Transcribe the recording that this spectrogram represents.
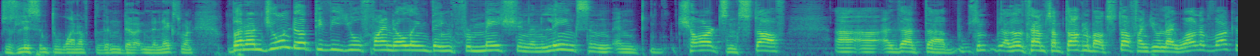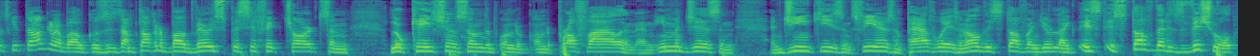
just listen to one after the, the, the next one. But on journ.tv, you'll find all the information and links and, and charts and stuff uh, uh, that uh, some, a lot of times I'm talking about stuff and you're like, what the fuck is he talking about? Because I'm talking about very specific charts and locations on the on the on the profile and, and images and and gene keys and spheres and pathways and all this stuff. And you're like, it's, it's stuff that is visual.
